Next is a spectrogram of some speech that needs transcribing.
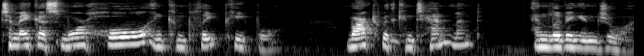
to make us more whole and complete people, marked with contentment and living in joy.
